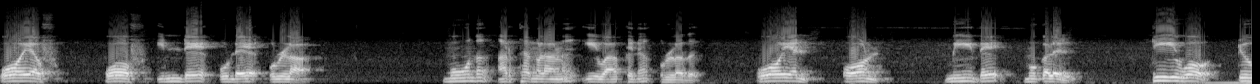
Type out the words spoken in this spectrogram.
ഒ എഫ് ഓഫ് ഇന്റെ ഉടെ ഉള്ള മൂന്ന് അർത്ഥങ്ങളാണ് ഈ വാക്കിന് ഉള്ളത്. ഒ എൻ ഓൺ മീതെ മുകളിൽ. ടി ഒ ടു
